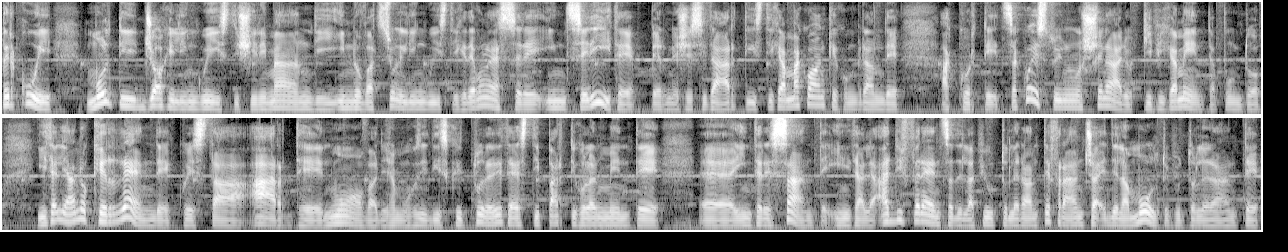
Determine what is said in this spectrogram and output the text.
Per cui molti giochi linguistici, rimandi, innovazioni linguistiche devono essere inserite per necessità artistica, ma anche con grande accortezza. Questo in uno scenario tipicamente appunto italiano che rende questa arte nuova, diciamo così, di scrittura dei testi particolarmente eh, interessante in Italia, a differenza della più tollerante Francia e della molto più tollerante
